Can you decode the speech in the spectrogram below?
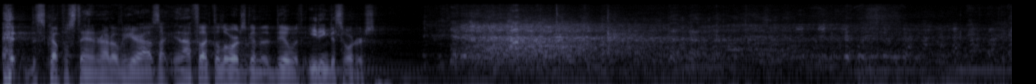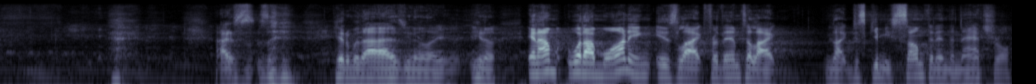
this couple standing right over here. I was like, and I feel like the Lord's going to deal with eating disorders. I hit them with eyes, you know, like, you know. And I'm, what I'm wanting is like for them to like like, just give me something in the natural.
